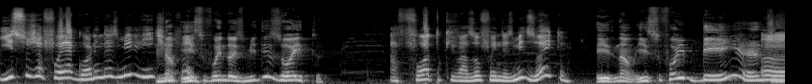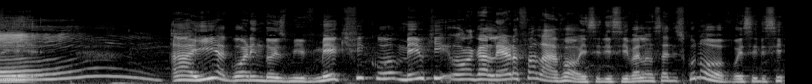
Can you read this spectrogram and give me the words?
Isso já foi agora em 2020, não, Não, foi? isso foi em 2018. A foto que vazou foi em 2018? E, não, isso foi bem antes. de- Ah, Aí, agora em 2000, meio que ficou, meio que uma galera falava, ó, esse DC vai lançar disco novo, esse DC...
